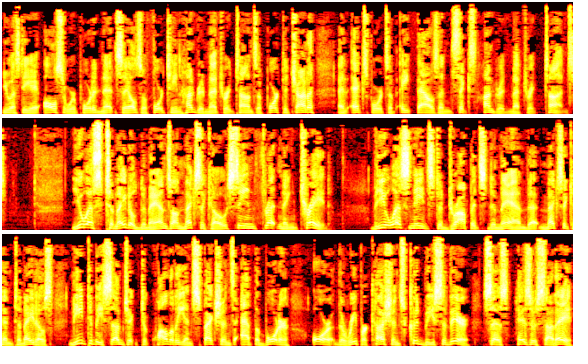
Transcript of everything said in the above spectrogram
USDA also reported net sales of 1,400 metric tons of pork to China and exports of 8,600 metric tons. U.S. tomato demands on Mexico seen threatening trade. The U.S. needs to drop its demand that Mexican tomatoes need to be subject to quality inspections at the border or the repercussions could be severe, says Jesus Seade,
